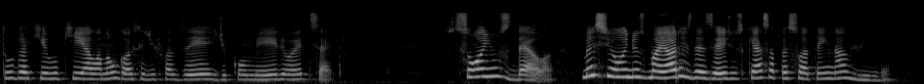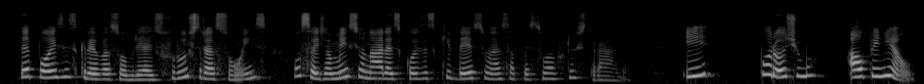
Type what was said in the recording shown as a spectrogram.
tudo aquilo que ela não gosta de fazer, de comer ou etc. Sonhos dela. Mencione os maiores desejos que essa pessoa tem na vida. Depois escreva sobre as frustrações, ou seja, mencionar as coisas que deixam essa pessoa frustrada. E, por último, a opinião.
